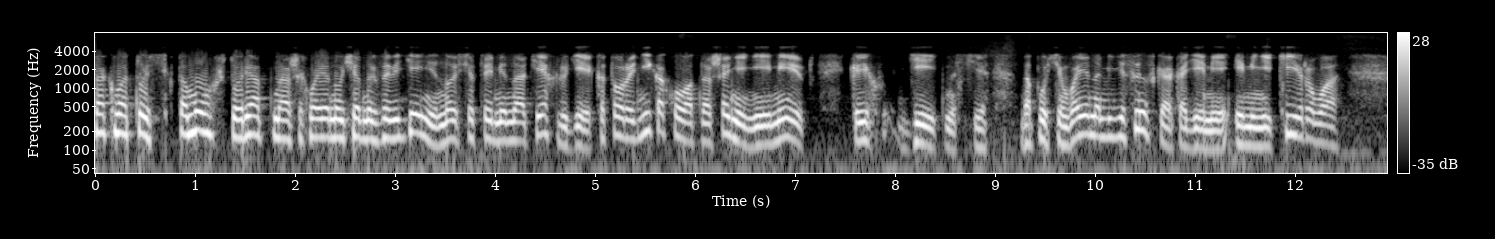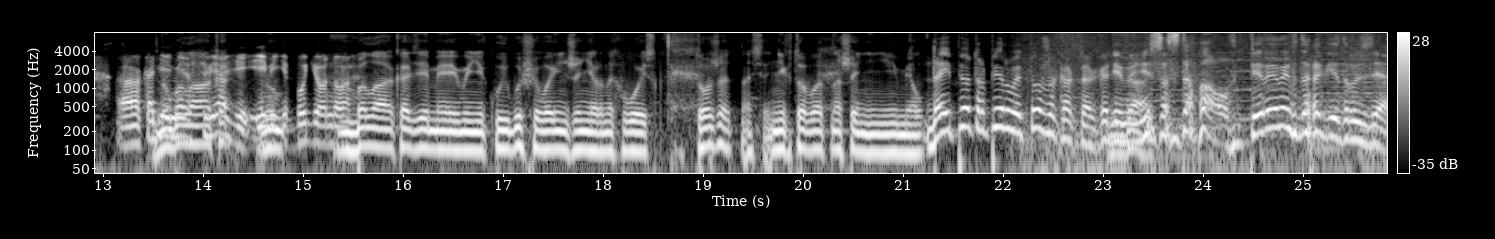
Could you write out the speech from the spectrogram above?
Как вы относитесь к тому, что ряд наших военно-учебных заведений носят имена тех людей, которые никакого отношения не имеют к их деятельности? Допустим, военно-медицинская академия имени Кирова, э, Академия Ну, была связи ака- имени ну, Буденного. Была Академия имени Куйбышева инженерных войск. Тоже относи- никто в отношении не имел. Да и Петр Первый тоже как-то Академию Да. не создавал. Перерыв, дорогие друзья.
